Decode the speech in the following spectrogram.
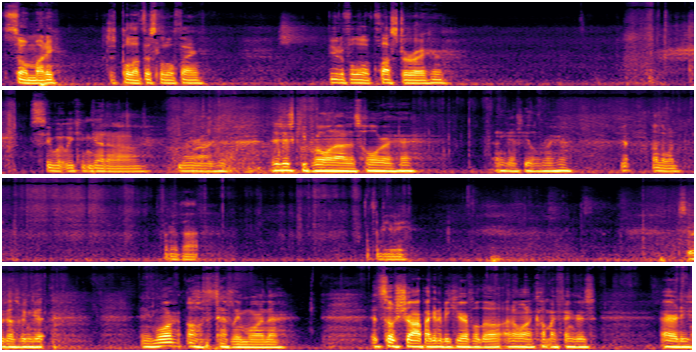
So muddy. Just pulled out this little thing. Beautiful little cluster right here. Let's see what we can get uh, more out of here. They just keep rolling out of this hole right here. I think I feel one right here. Yep, another one. Look at that. That's a beauty. See what else we can get. Any more? Oh, there's definitely more in there. It's so sharp, I gotta be careful though. I don't wanna cut my fingers. I already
